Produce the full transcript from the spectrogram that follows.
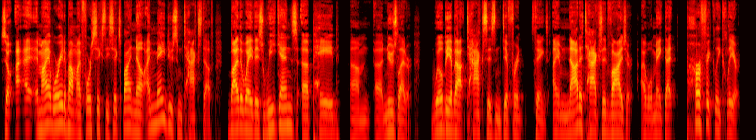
So, I, I, am I worried about my 466 buy? No, I may do some tax stuff. By the way, this weekend's uh, paid um, uh, newsletter will be about taxes and different things. I am not a tax advisor. I will make that perfectly clear.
